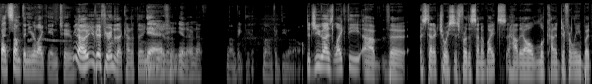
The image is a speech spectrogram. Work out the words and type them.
that's something you're like into. You know, if, if you're into that kind of thing. Yeah, you know. you know, not not a big deal. Not a big deal at all. Did you guys like the uh, the aesthetic choices for the Cenobites? How they all look kind of differently, but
